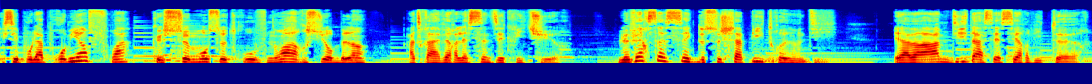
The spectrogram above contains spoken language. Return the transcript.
Et c'est pour la première fois que ce mot se trouve noir sur blanc à travers les Saintes Écritures. Le verset 5 de ce chapitre nous dit, Et Abraham dit à ses serviteurs,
